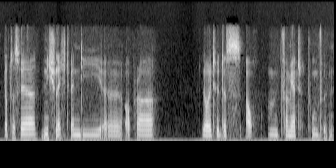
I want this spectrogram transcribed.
ich glaube, das wäre nicht schlecht, wenn die äh, Opera-Leute das auch vermehrt tun würden.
